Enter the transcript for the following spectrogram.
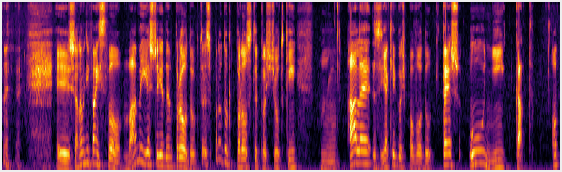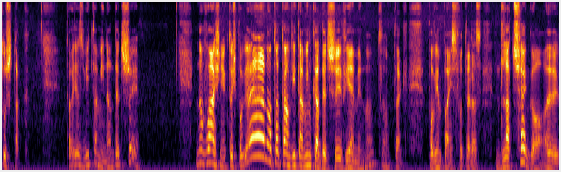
Y, szanowni Państwo, mamy jeszcze jeden produkt. To jest produkt prosty, prościutki, mm, ale z jakiegoś powodu też unikat. Otóż tak, to jest witamina D3. No właśnie, ktoś powie, a no to tam witaminka D3, wiemy. No to tak powiem Państwu teraz, dlaczego y,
